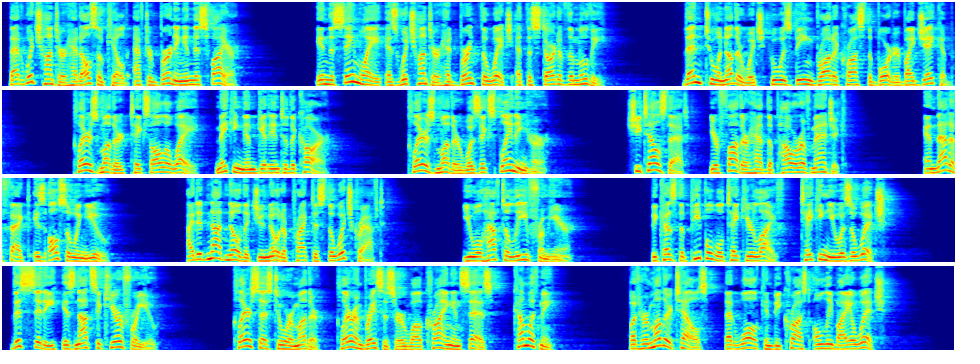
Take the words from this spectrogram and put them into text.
That witch hunter had also killed after burning in this fire. In the same way as witch hunter had burnt the witch at the start of the movie. Then to another witch who was being brought across the border by Jacob. Claire's mother takes all away, making them get into the car. Claire's mother was explaining her. She tells that, your father had the power of magic. And that effect is also in you. I did not know that you know to practice the witchcraft. You will have to leave from here. Because the people will take your life, taking you as a witch. This city is not secure for you. Claire says to her mother, Claire embraces her while crying and says, Come with me. But her mother tells, that wall can be crossed only by a witch.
